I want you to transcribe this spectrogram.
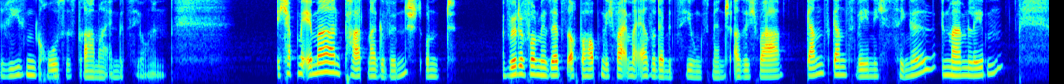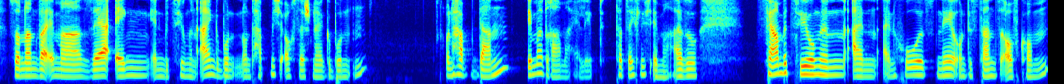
riesengroßes Drama in Beziehungen. Ich habe mir immer einen Partner gewünscht und würde von mir selbst auch behaupten, ich war immer eher so der Beziehungsmensch. Also ich war ganz, ganz wenig Single in meinem Leben, sondern war immer sehr eng in Beziehungen eingebunden und habe mich auch sehr schnell gebunden und habe dann immer Drama erlebt. Tatsächlich immer. Also Fernbeziehungen, ein, ein hohes Nähe- und Distanzaufkommen.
